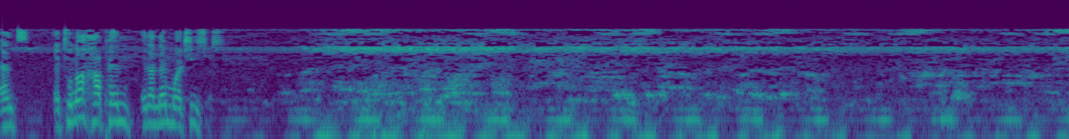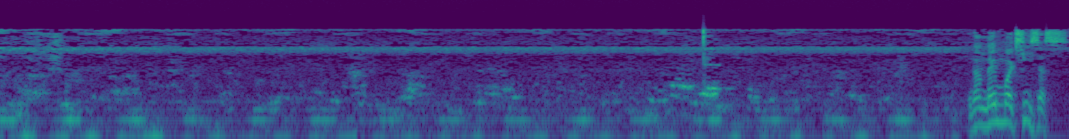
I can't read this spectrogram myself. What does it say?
And it will not happen in the name of Jesus. In the name of Jesus.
